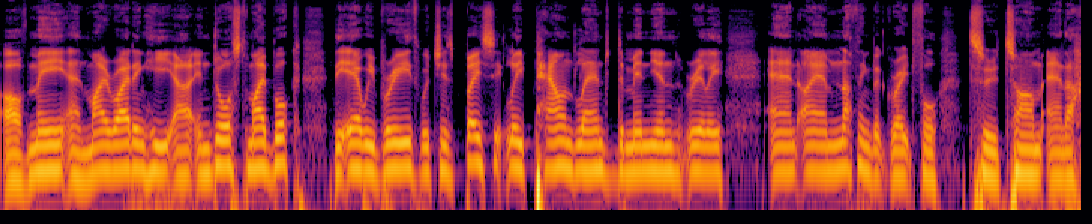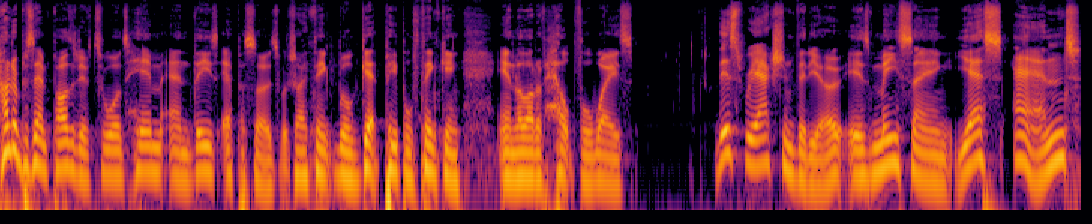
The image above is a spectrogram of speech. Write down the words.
of me and my writing. He uh, endorsed my book, The Air We Breathe, which is basically Poundland Dominion, really, and I am nothing but grateful to Tom and 100% positive towards him and these episodes, which I think will get people thinking in a lot of helpful ways. This reaction video is me saying yes and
